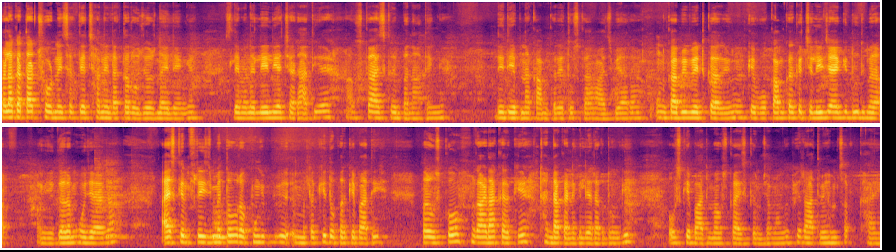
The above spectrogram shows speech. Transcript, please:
पर लगातार छोड़ नहीं सकती अच्छा नहीं लगता रोज़ रोज़ नहीं लेंगे। इसलिए मैंने ले लिया, चढ़ा दिया है उसका आइसक्रीम बना देंगे। दीदी अपना काम करे तो उसका आवाज़ भी आ रहा है। उनका भी वेट कर रही हूँ कि वो काम करके चली जाएगी, दूध मेरा ये गर्म हो जाएगा। आइसक्रीम फ्रिज में तो रखूँगी मतलब कि दोपहर के बाद ही, पर उसको गाढ़ा करके ठंडा करने के लिए रख दूँगी और उसके बाद मैं उसका आइसक्रीम जमाऊँगी, फिर रात में हम सब खाएँ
